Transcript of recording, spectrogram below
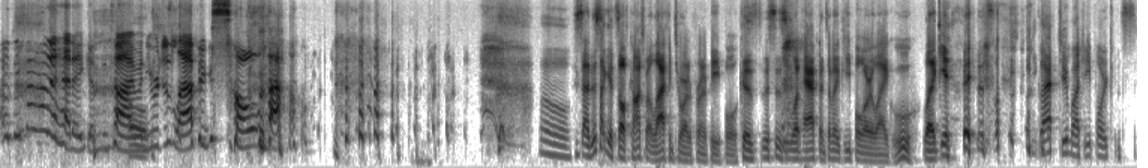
I think I had a headache at the time, Oh. and you were just laughing so loud. Oh, this, this I get self conscious about laughing too hard in front of people because this is what happens. I like people are like, "Ooh," like it, it's like you laugh too much, people are concerned.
